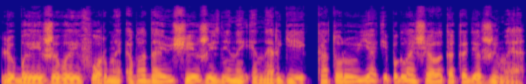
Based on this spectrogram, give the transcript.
Любые живые формы, обладающие жизненной энергией, которую я и поглощала как одержимая.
